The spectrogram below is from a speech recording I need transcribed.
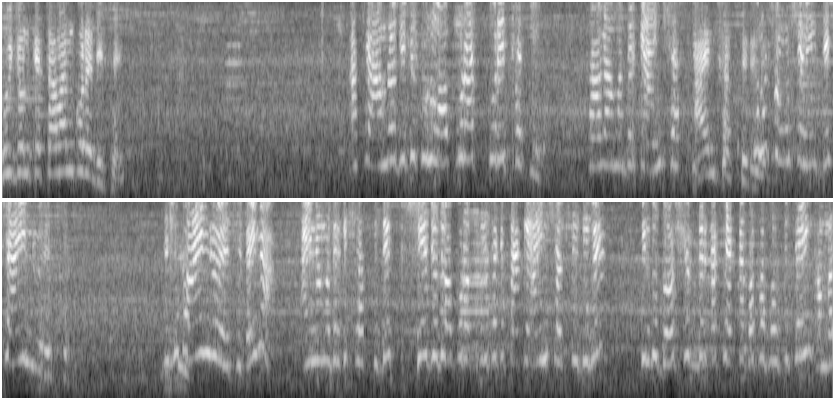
দুইজনকে চালান করে দিছে। আচ্ছা আমরা যদি কোনো অপরাধ করে থাকি তাহলে আমাদেরকে আইন শাস্তি আইন শাস্তি। কোনো সমস্যা নেই দেশে আইন রয়েছে। দেশে আইন রয়েছে, তাই না? আইন আমাদেরকে শাস্তি দেবে সে যদি অপরাধ করে থাকে, তাকে আইন শাস্তি দিবে। কিন্তু দর্শকদের কাছে একটা কথা বলতে চাই, আমরা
